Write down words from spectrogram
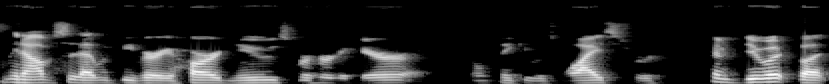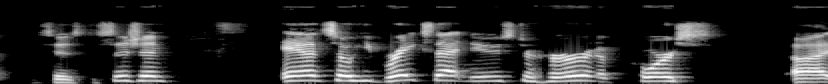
I mean, obviously that would be very hard news for her to hear. Don't think it was wise for him to do it, but it's his decision. And so he breaks that news to her, and of course, uh,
